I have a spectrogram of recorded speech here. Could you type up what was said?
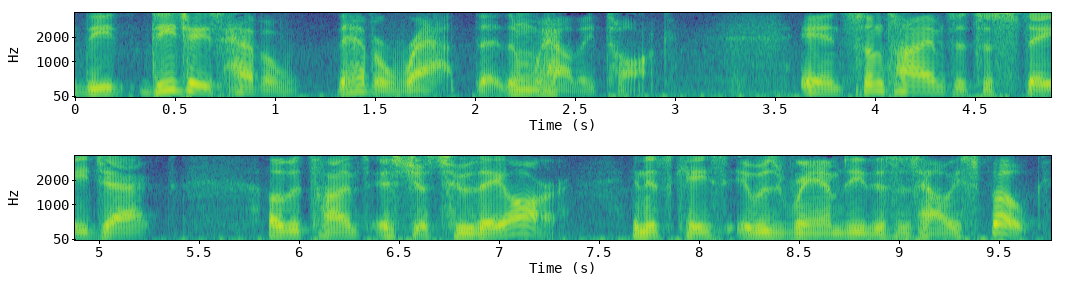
the DJs have a they have a rap that in how they talk, and sometimes it's a stage act. Other times it's just who they are. In this case, it was Ramsey. This is how he spoke,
